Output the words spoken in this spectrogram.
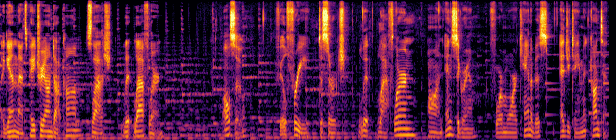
Again, that's patreon.com slash Lit Laugh Learn. Also, feel free to search Lit Laugh Learn on Instagram for more cannabis edutainment content.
